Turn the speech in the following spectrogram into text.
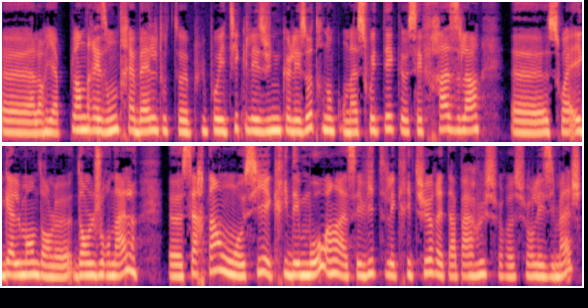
Euh, alors il y a plein de raisons très belles, toutes euh, plus poétiques les unes que les autres. Donc on a souhaité que ces phrases-là euh, soient également dans le dans le journal. Certains ont aussi écrit des mots. Hein, assez vite, l'écriture est apparue sur sur les images.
